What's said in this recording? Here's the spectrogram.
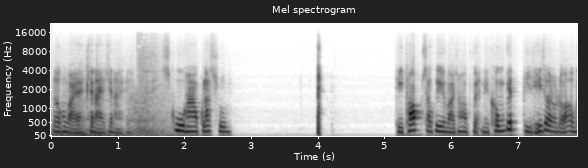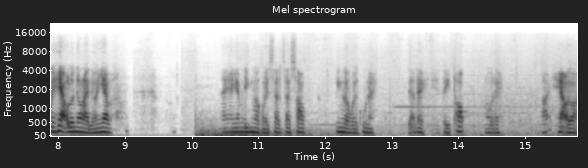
Đâu không phải đây trên này trên này schoolhouse classroom. Thì top sau khi vào trong học viện thì không biết vì lý do nào đó ông ấy hẹo luôn trong này rồi anh em ạ. Đấy, anh em đi ngược về ra, ra sau. Đi ngược về khu này. Dạ đây thấy top ngồi đây. Đấy, hẹo rồi.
